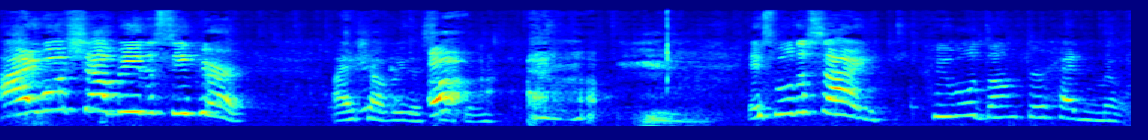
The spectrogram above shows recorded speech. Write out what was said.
I will shall be the seeker. I shall be the ah! seeker. This will decide who will dump their head in milk.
